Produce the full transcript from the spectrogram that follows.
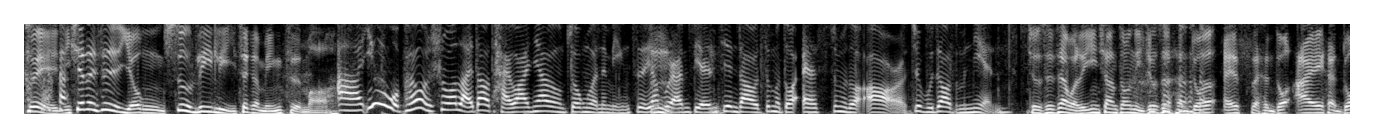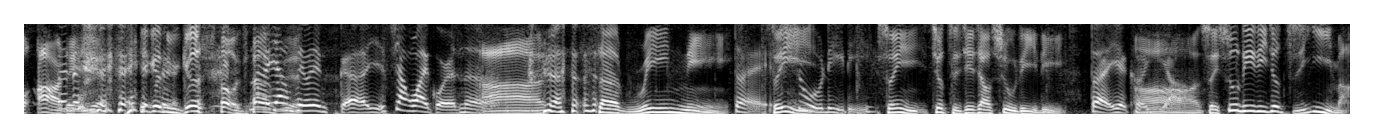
对，你现在是用树 Lily 这个名字吗？啊，因为我朋友说来到台湾要用中文的名字，要不然别人见到这么多 S、这么多 R 就不知道怎么念。就是在我的印象中，你就是很多 S、很多 I、很多 R 的一个一个女歌手，这样子，那个样子有点。呃，像外国人的啊，Serrini，对，所以树丽丽，所以就直接叫树丽丽。对，也可以啊。所以苏丽丽就直译嘛，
